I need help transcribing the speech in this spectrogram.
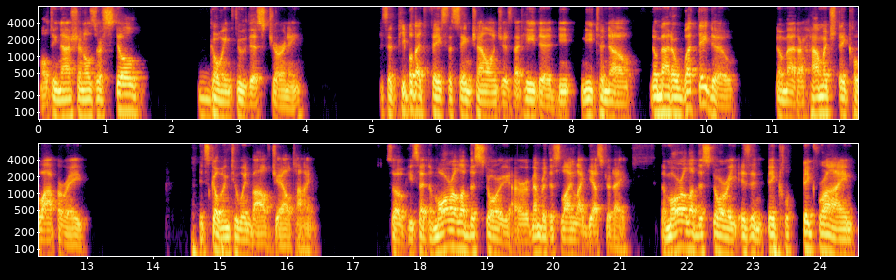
Multinationals are still going through this journey. He said people that face the same challenges that he did need, need to know no matter what they do, no matter how much they cooperate, it's going to involve jail time. So he said, the moral of the story, I remember this line like yesterday. The moral of the story isn't big, big crime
